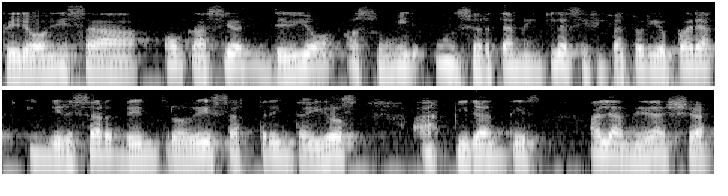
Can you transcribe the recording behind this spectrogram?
pero en esa ocasión debió asumir un certamen clasificatorio para ingresar dentro de esas 32 aspirantes a la medalla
